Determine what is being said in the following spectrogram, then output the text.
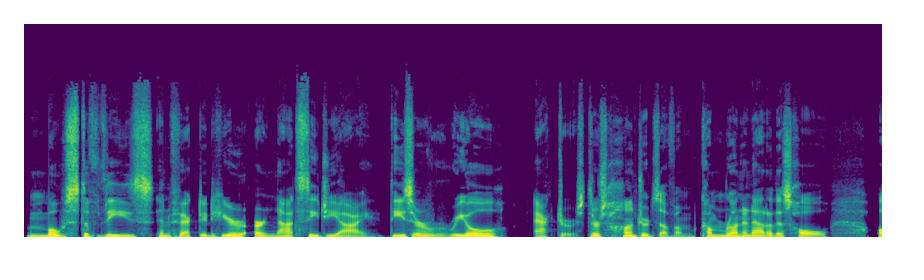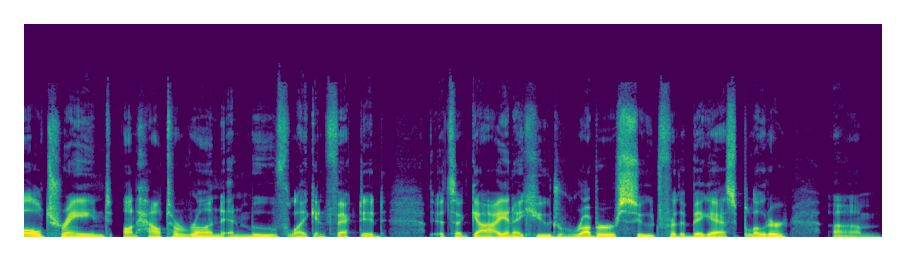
Most of these infected here are not CGI. These are real actors. There's hundreds of them come running out of this hole, all trained on how to run and move like infected. It's a guy in a huge rubber suit for the big ass bloater. Um,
